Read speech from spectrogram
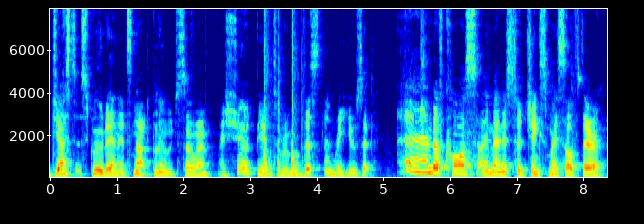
just screwed in, it's not glued, so um, I should be able to remove this and reuse it. And of course I managed to jinx myself there.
